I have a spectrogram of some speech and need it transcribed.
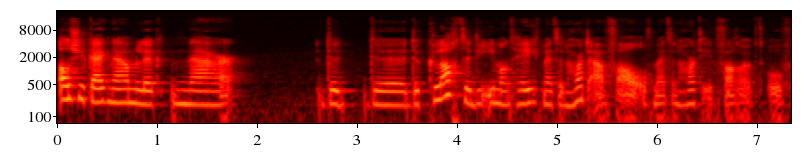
als je kijkt namelijk naar de, de, de klachten die iemand heeft met een hartaanval of met een hartinfarct, of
